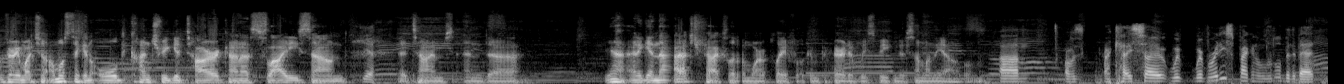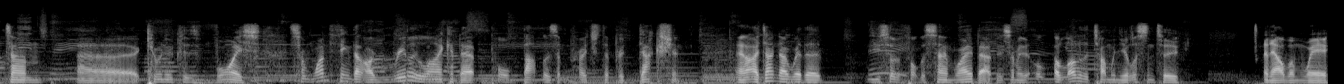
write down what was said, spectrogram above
very much almost like an old country guitar kind of slidey sound Yeah. at times and uh yeah and again that, that track's a little more playful comparatively speaking to some on the album Um, I was okay. So we've, we've already spoken a little bit about um, uh, Kiwanuka's voice. So one thing that I really like about Paul Butler's approach to production, and I don't know whether you sort of felt the same way about this. I mean, a lot of the time when you listen to an album where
